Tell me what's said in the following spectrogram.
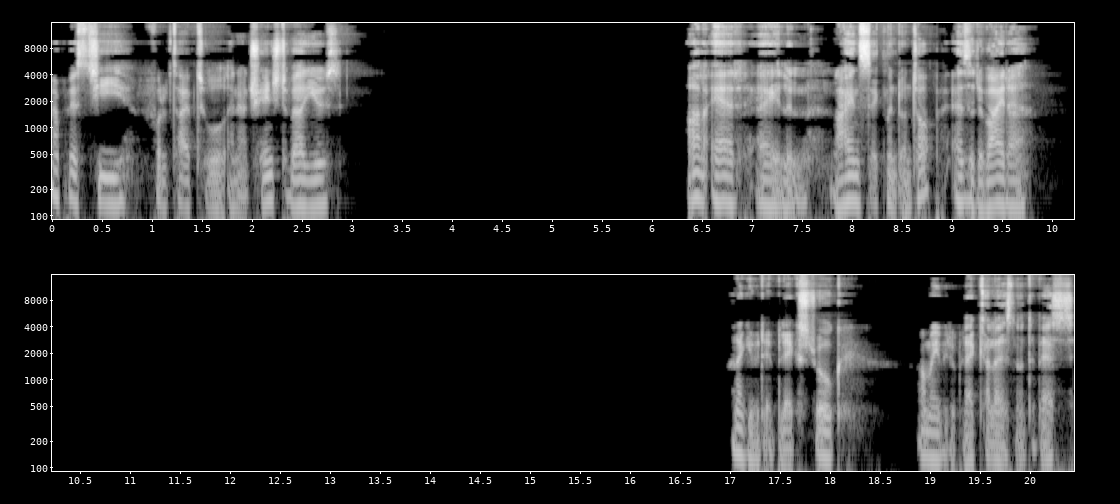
I press T for the type tool and I change the values. I'll add a little line segment on top as a divider. And I give it a black stroke, or maybe the black color is not the best.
